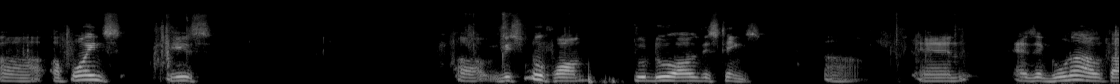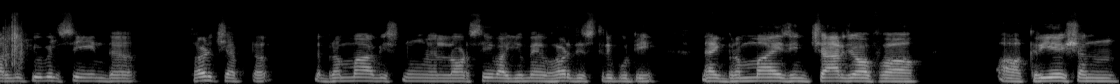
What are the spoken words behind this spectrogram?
uh, appoints his uh, Vishnu form to do all these things. Uh, and as a Guna avatar, which you will see in the third chapter, the Brahma, Vishnu, and Lord Shiva, you may have heard this Triputi, like Brahma is in charge of uh, uh, creation,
